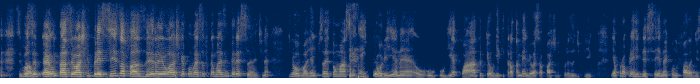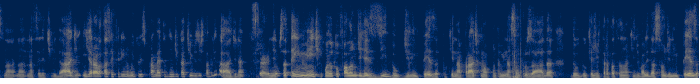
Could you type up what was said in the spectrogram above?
se você Não. perguntar se eu acho que precisa fazer, aí eu acho que a conversa fica mais interessante, né? De novo, a gente precisa retomar, assim, em teoria, né, o, o, guia 4, que é o guia que trata melhor essa parte de pureza de pico, e a própria RDC, né, quando fala disso na, na, na seletividade, em geral ela está se referindo muito isso para métodos indicativos de estabilidade, né? Certo. A gente precisa ter em mente que quando eu estou falando de resíduo de limpeza, porque na prática uma contaminação cruzada do, do, que a gente está tratando aqui de validação de limpeza,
